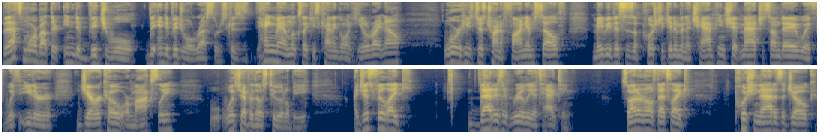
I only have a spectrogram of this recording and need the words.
but that's more about their individual the individual wrestlers. Because Hangman looks like he's kind of going heel right now, or he's just trying to find himself. Maybe this is a push to get him in a championship match someday with with either Jericho or Moxley, whichever those two it'll be. I just feel like that isn't really a tag team. So I don't know if that's like pushing that as a joke.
